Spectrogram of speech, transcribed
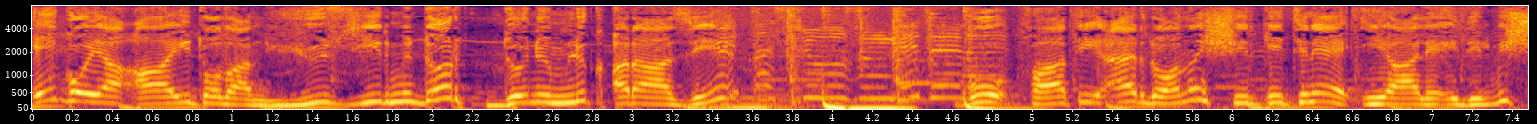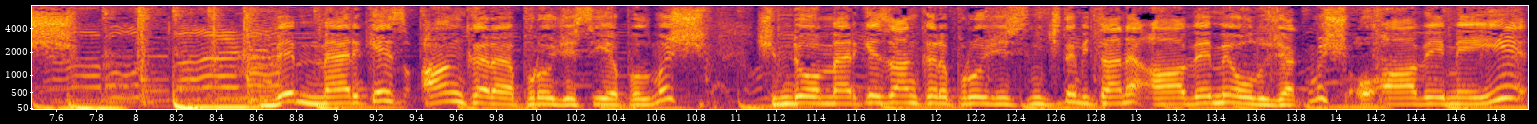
Ego'ya ait olan 124 dönümlük arazi bu Fatih Erdoğan'ın şirketine ihale edilmiş ve Merkez Ankara projesi yapılmış. Şimdi o Merkez Ankara projesinin içinde bir tane AVM olacakmış. O AVM'yi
